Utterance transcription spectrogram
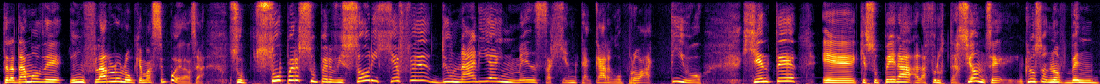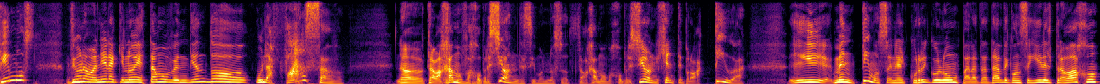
tratamos de inflarlo lo que más se pueda. O sea, su super supervisor y jefe de un área inmensa, gente a cargo, proactivo, gente eh, que supera a la frustración. incluso nos vendemos de una manera que no estamos vendiendo una farsa. No, trabajamos bajo presión, decimos nosotros. Trabajamos bajo presión, gente proactiva. Y mentimos en el currículum para tratar de conseguir el trabajo.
